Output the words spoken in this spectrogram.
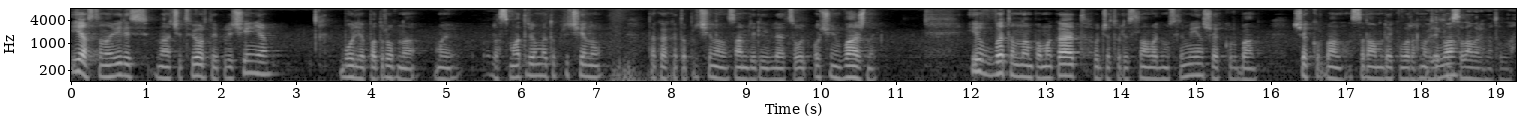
и остановились на четвертой причине. Более подробно мы рассматриваем эту причину, так как эта причина на самом деле является очень важной. И в этом нам помогает Худжатуль Ислам Валь Муслимин, шейх Курбан. Шейх Курбан, ассаламу алейкум ва рахматуллах.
